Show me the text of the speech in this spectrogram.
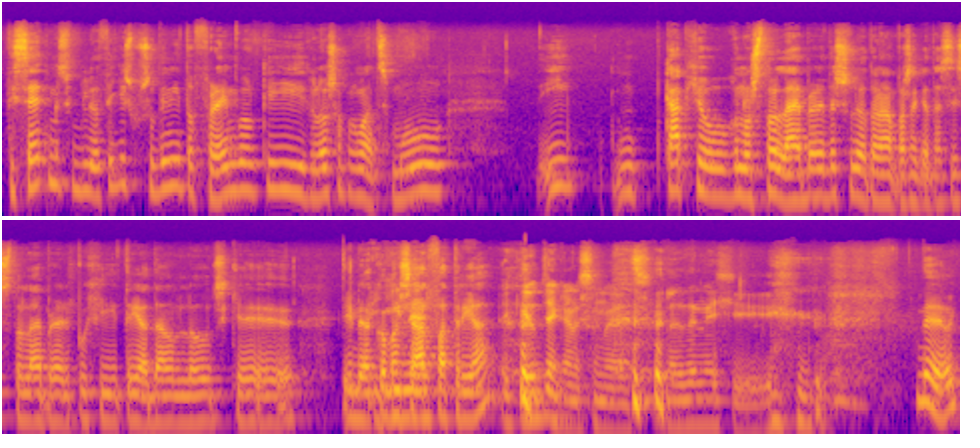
τις έτοιμες βιβλιοθήκες που σου δίνει το framework ή η γλώσσα προγραμματισμού ή μ, κάποιο γνωστό library. Δεν σου λέω τώρα να πας να εγκαταστήσεις το library που έχει τρία downloads και είναι Εκεί ακόμα σε είναι- Α3. Εκεί ό,τι έκανε είναι έτσι. δηλαδή δεν έχει. Ναι, οκ.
